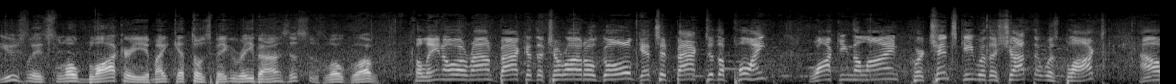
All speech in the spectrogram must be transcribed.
Usually it's low blocker. You might get those big rebounds. This is low glove. Foligno around back of the Toronto goal, gets it back to the point, walking the line. Korchinski with a shot that was blocked. Now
